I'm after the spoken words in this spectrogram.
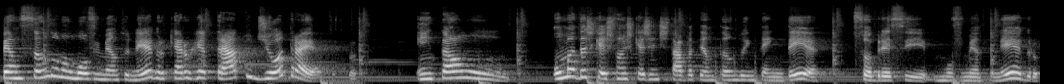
pensando num movimento negro que era o retrato de outra época. Então, uma das questões que a gente estava tentando entender sobre esse movimento negro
